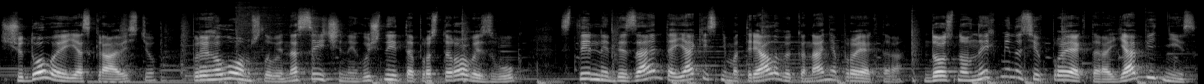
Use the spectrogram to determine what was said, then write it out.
з чудовою яскравістю, приголомшливий, насичений, гучний та просторовий звук, стильний дизайн та якісні матеріали виконання проєктора. До основних мінусів проєктора я б відніс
